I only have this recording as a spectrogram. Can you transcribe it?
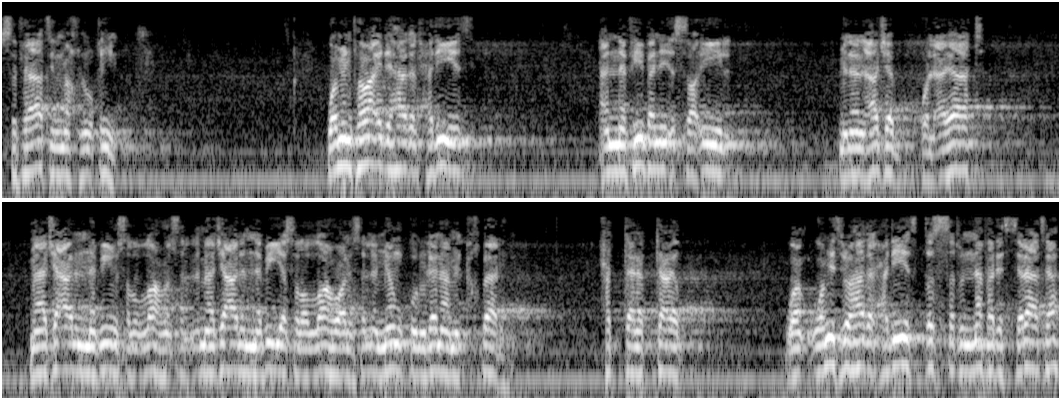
صفات المخلوقين. ومن فوائد هذا الحديث أن في بني إسرائيل من العجب والآيات ما جعل النبي صلى الله عليه وسلم ما جعل النبي صلى الله عليه وسلم ينقل لنا من أخباره حتى نتعظ ومثل هذا الحديث قصة النفر الثلاثة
